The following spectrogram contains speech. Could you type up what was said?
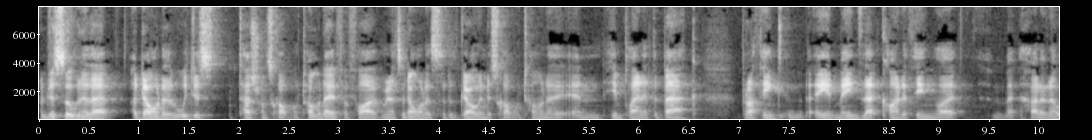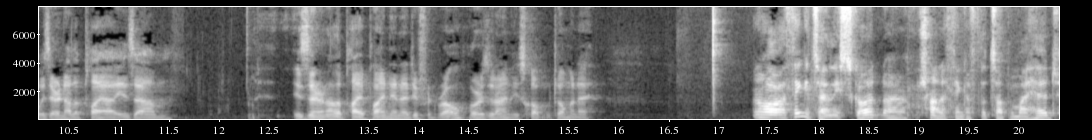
I'm just looking at that. I don't want to. We just touched on Scott McTominay for five minutes. I don't want to sort of go into Scott McTominay and him playing at the back. But I think Ian means that kind of thing. Like I don't know, is there another player? Is um, is there another player playing in a different role, or is it only Scott McTominay? Oh, I think it's only Scott. I'm trying to think off the top of my head.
